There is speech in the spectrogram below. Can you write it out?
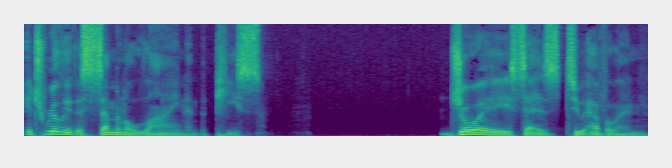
It's really the seminal line in the piece. Joy says to Evelyn,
